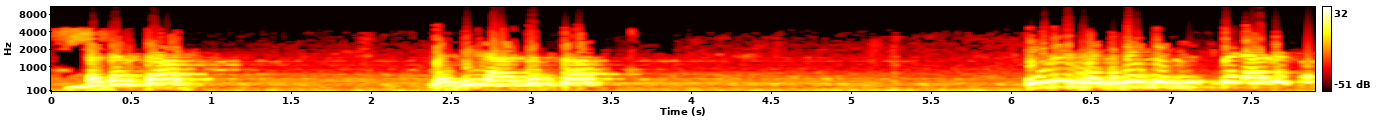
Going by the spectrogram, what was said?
صدر صاحب، وزیر اعظم صاحب پورے مجمے کے بیچ میں ڈالے تو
